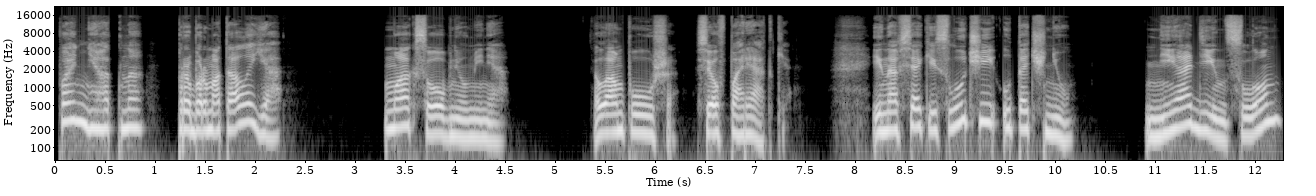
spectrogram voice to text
«Понятно», — пробормотала я. Макс обнял меня. «Лампуша, все в порядке. И на всякий случай уточню. Ни один слон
